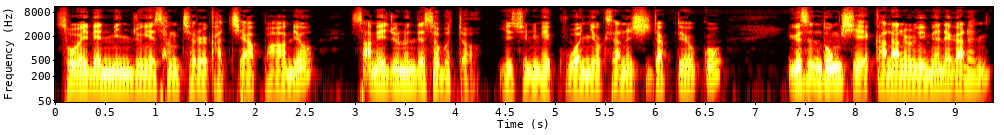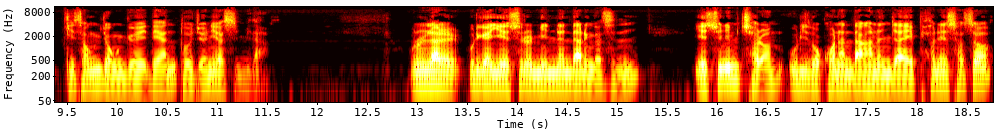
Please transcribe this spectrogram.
소외된 민중의 상처를 같이 아파하며 싸매주는 데서부터 예수님의 구원 역사는 시작되었고 이것은 동시에 가난을 외면해가는 기성 종교에 대한 도전이었습니다. 오늘날 우리가 예수를 믿는다는 것은 예수님처럼 우리도 고난당하는 자의 편에 서서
